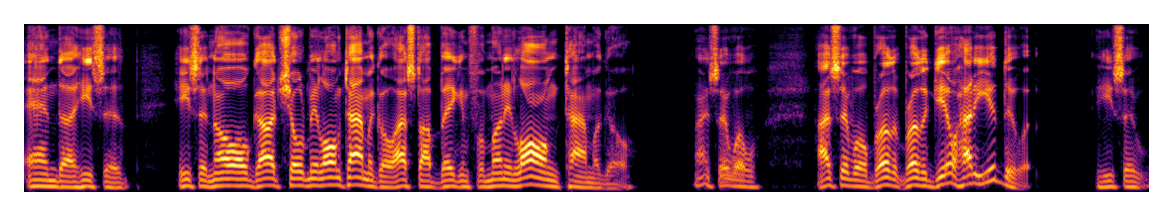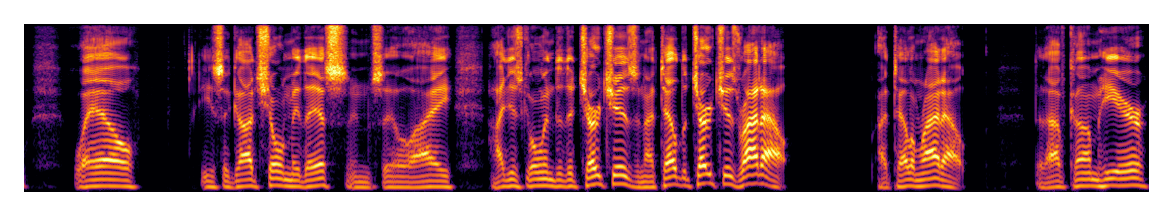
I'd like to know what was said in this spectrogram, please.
And uh, he said, he said, no, God showed me a long time ago. I stopped begging for money a long time ago. I said, well, I said, well, brother, brother Gil, how do you do it? He said, well, he said, God showed me this, and so I, I just go into the churches and I tell the churches right out. I tell them right out that I've come here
